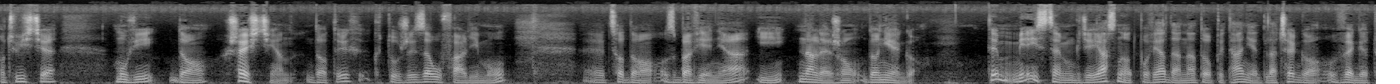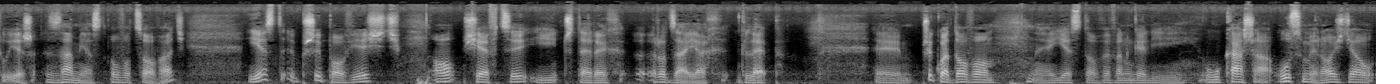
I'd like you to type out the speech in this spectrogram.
Oczywiście mówi do chrześcijan, do tych, którzy zaufali mu e, co do zbawienia i należą do niego. Tym miejscem, gdzie jasno odpowiada na to pytanie, dlaczego wegetujesz zamiast owocować, jest przypowieść o siewcy i czterech rodzajach gleb. E, przykładowo e, jest to w Ewangelii Łukasza, ósmy rozdział,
